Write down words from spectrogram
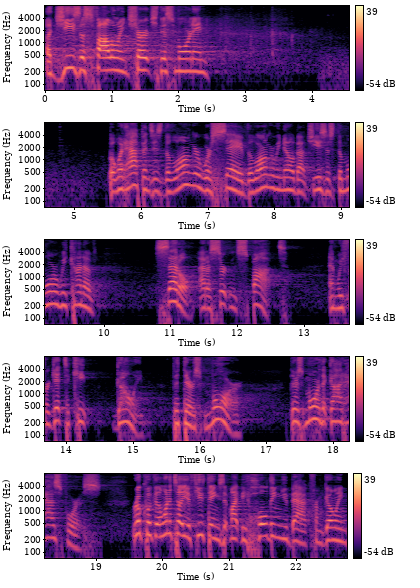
a Jesus following church this morning? But what happens is the longer we're saved, the longer we know about Jesus, the more we kind of settle at a certain spot and we forget to keep going, that there's more. There's more that God has for us. Real quickly, I want to tell you a few things that might be holding you back from going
